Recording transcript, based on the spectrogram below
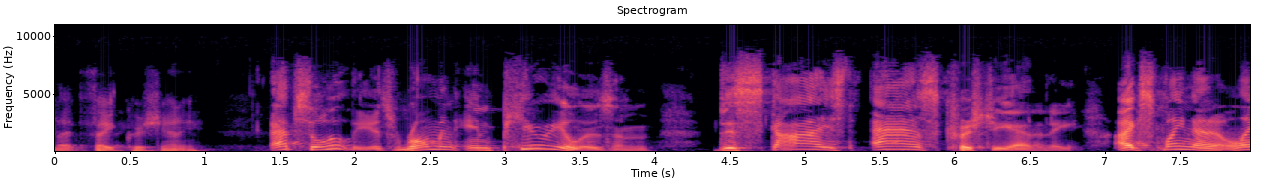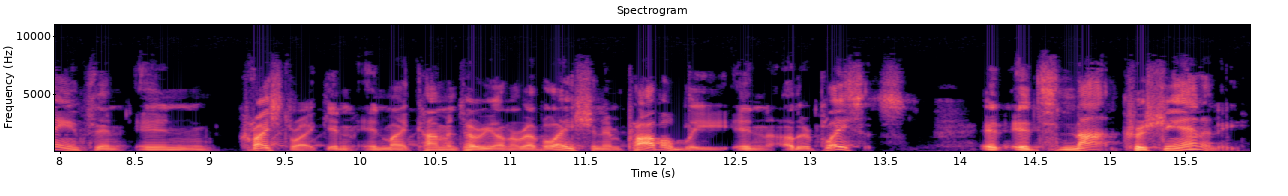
like fake Christianity. Absolutely. It's Roman imperialism disguised as Christianity. I explain that at length in, in Christrike, in, in my commentary on the Revelation, and probably in other places. It, it's not Christianity.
